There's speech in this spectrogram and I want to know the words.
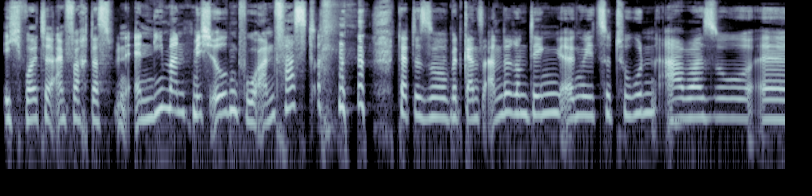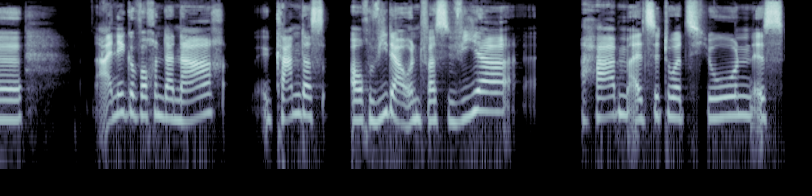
ich wollte einfach, dass niemand mich irgendwo anfasst. das hatte so mit ganz anderen Dingen irgendwie zu tun. Aber so äh, einige Wochen danach kam das auch wieder. Und was wir haben als Situation ist,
